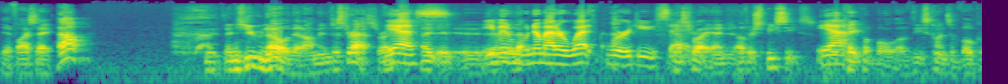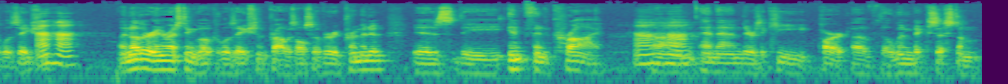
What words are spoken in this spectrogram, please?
If I say help, then you know that I'm in distress, right? Yes. Uh, uh, Even that- no matter what word you say. that's right, and other species Yeah. are capable of these kinds of vocalization. Uh-huh. Another interesting vocalization, probably is also very primitive, is the infant cry. Uh-huh. Um, and then there's a key part of the limbic system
